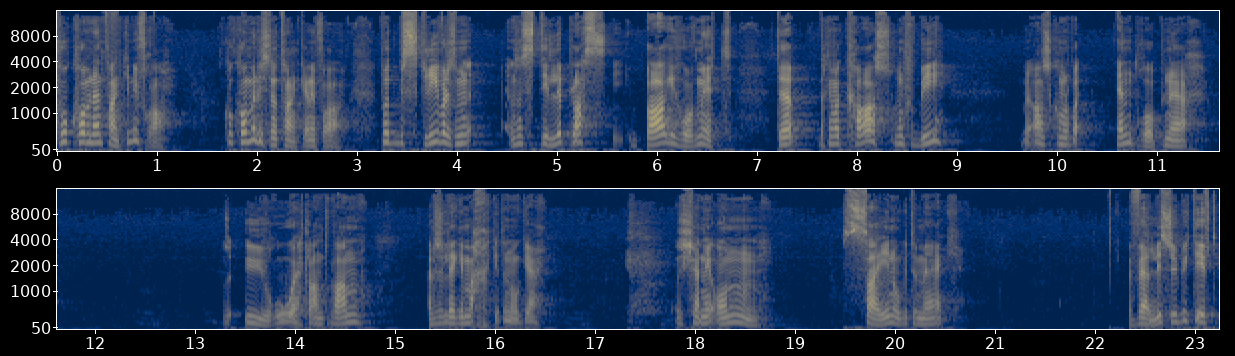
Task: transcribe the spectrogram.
Hvor kommer den tanken ifra? Hvor kommer disse tankene ifra? For å beskrive det som en, en sånn stille plass bak i hodet mitt, der det kan være kaos rundt forbi, men av og til kommer det bare én dråpe ned. Og så uro, et eller annet vann. Eller så legger jeg merke til noe. Og så kjenner jeg ånden sier noe til meg. Veldig subjektivt,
